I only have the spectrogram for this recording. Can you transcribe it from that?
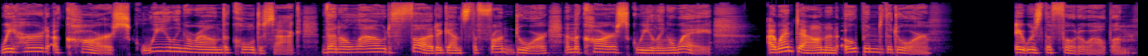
we heard a car squealing around the cul de sac, then a loud thud against the front door and the car squealing away. I went down and opened the door. It was the photo album.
